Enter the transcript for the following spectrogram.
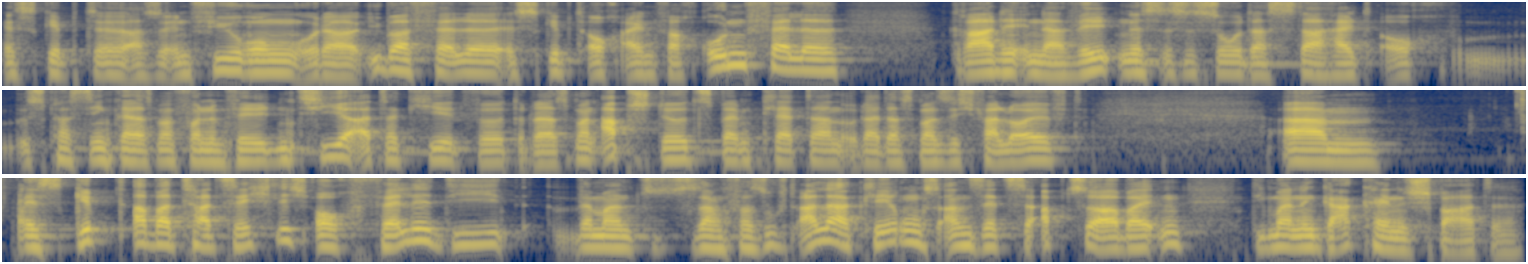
es gibt äh, also Entführungen oder Überfälle, es gibt auch einfach Unfälle, gerade in der Wildnis ist es so, dass da halt auch es passieren kann, dass man von einem wilden Tier attackiert wird oder dass man abstürzt beim Klettern oder dass man sich verläuft. Ähm, es gibt aber tatsächlich auch Fälle, die, wenn man sozusagen versucht, alle Erklärungsansätze abzuarbeiten, die man in gar keine Sparte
